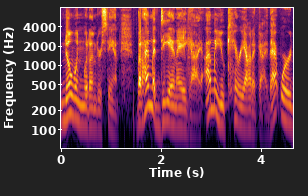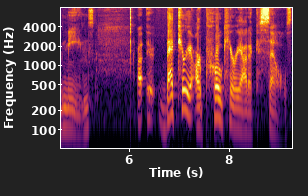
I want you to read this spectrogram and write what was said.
no one would understand. But I'm a DNA guy, I'm a eukaryotic guy. That word means uh, bacteria are prokaryotic cells.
